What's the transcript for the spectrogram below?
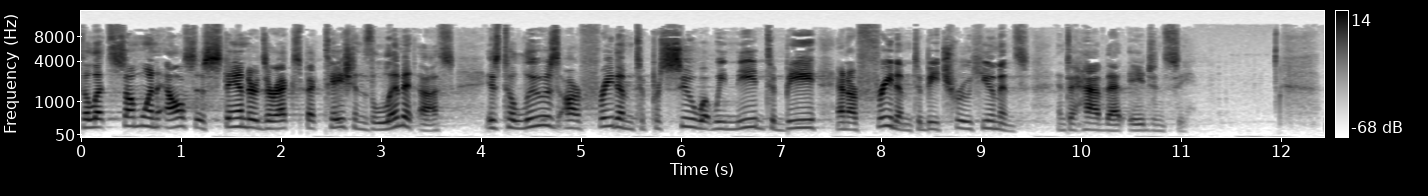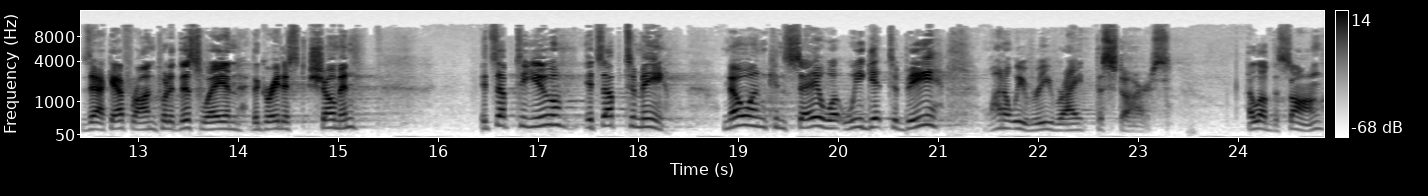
To let someone else's standards or expectations limit us is to lose our freedom to pursue what we need to be and our freedom to be true humans and to have that agency. Zac Efron put it this way in The Greatest Showman It's up to you, it's up to me. No one can say what we get to be why don't we rewrite the stars? I love the song,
